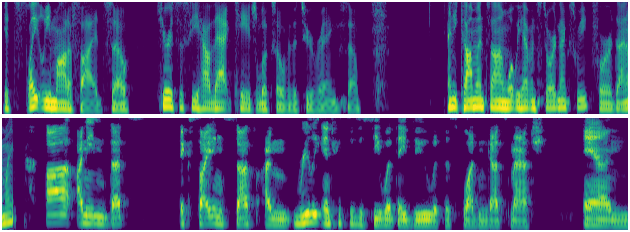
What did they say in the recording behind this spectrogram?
it's slightly modified. So curious to see how that cage looks over the two rings. So any comments on what we have in store next week for Dynamite? Uh, I mean, that's exciting stuff. I'm really interested to see what they do with this blood and guts match. And,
